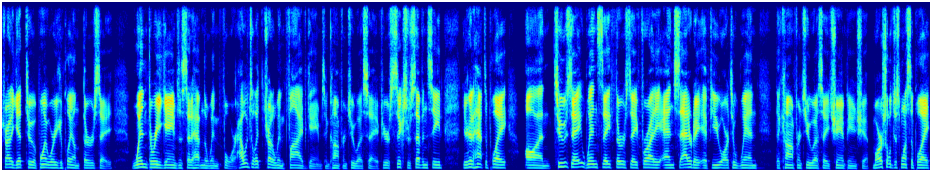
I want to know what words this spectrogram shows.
Try to get to a point where you can play on Thursday. Win three games instead of having to win four. How would you like to try to win five games in Conference USA? If you're a six or seven seed, you're going to have to play on Tuesday, Wednesday, Thursday, Friday, and Saturday if you are to win the Conference USA Championship. Marshall just wants to play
